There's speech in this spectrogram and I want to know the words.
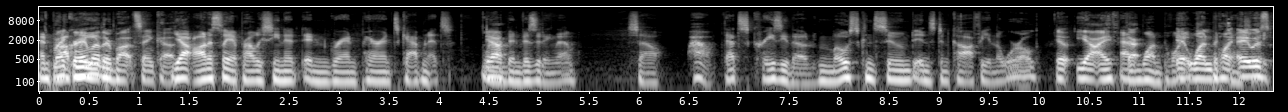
And my grandmother bought Sanka. Yeah, honestly, I've probably seen it in grandparents' cabinets when Yeah. I've been visiting them. So, wow, that's crazy though. Most consumed instant coffee in the world. It- yeah, I At one point, At one point, it was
